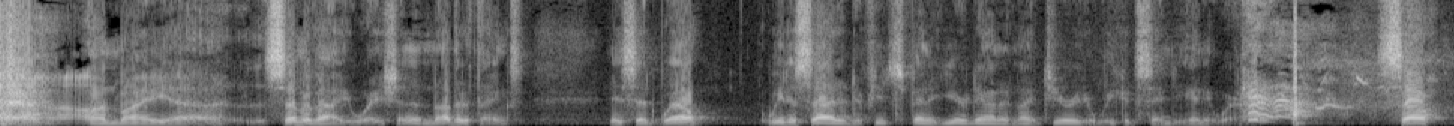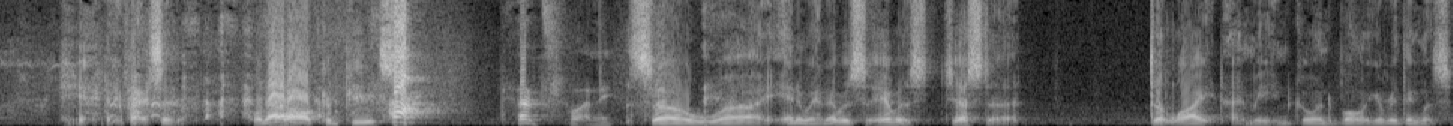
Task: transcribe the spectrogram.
on my uh, sim evaluation and other things, He said, "Well, we decided if you'd spend a year down in Nigeria, we could send you anywhere." so, if I said, "Well, that all computes." That's funny. So uh, anyway, it was it was just a delight. I mean, going to Boeing, everything was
